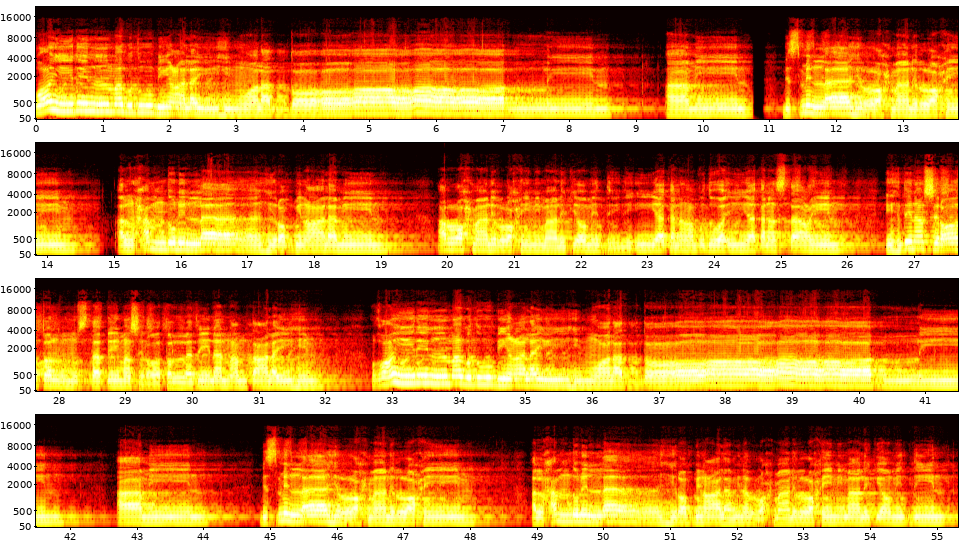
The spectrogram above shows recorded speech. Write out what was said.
غير المغضوب عليهم ولا الضالين. آمين. بسم الله الرحمن الرحيم. الحمد لله رب العالمين. الرحمن الرحيم مالك يوم الدين إياك نعبد وإياك نستعين. اهدنا الصراط المستقيم صراط الذين أنعمت عليهم غير المغضوب عليهم ولا الضالين. آمين. بسم الله الرحمن الرحيم. الحمد لله رب العالمين الرحمن الرحيم مالك يوم الدين.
